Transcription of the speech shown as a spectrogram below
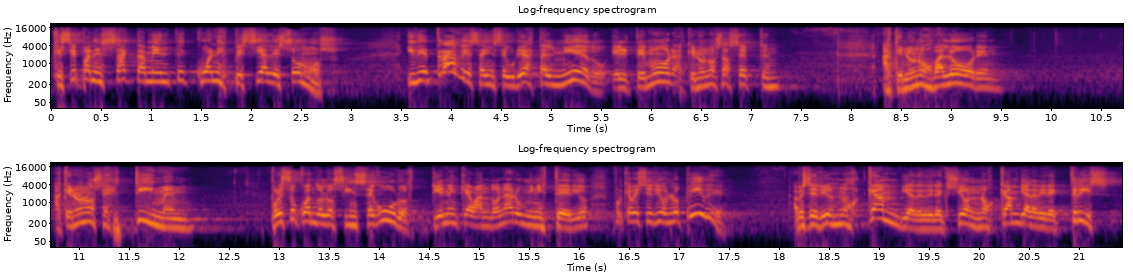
Que sepan exactamente cuán especiales somos. Y detrás de esa inseguridad está el miedo, el temor a que no nos acepten, a que no nos valoren, a que no nos estimen. Por eso cuando los inseguros tienen que abandonar un ministerio, porque a veces Dios lo pide, a veces Dios nos cambia de dirección, nos cambia la directriz.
